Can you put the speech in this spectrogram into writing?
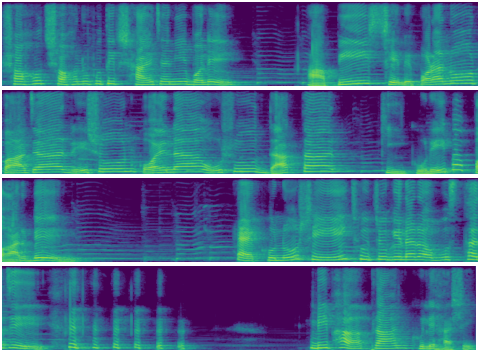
সহজ সহানুভূতির সায় জানিয়ে বলে আপিস, ছেলে পড়ানো, বাজার, রেশন, কয়লা, ওষুধ, ডাক্তার, কি করেই বা পারবেন? এখনও সেই ছুচো গেলার অবস্থা যে। বিভা প্রাণ খুলে হাসে।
